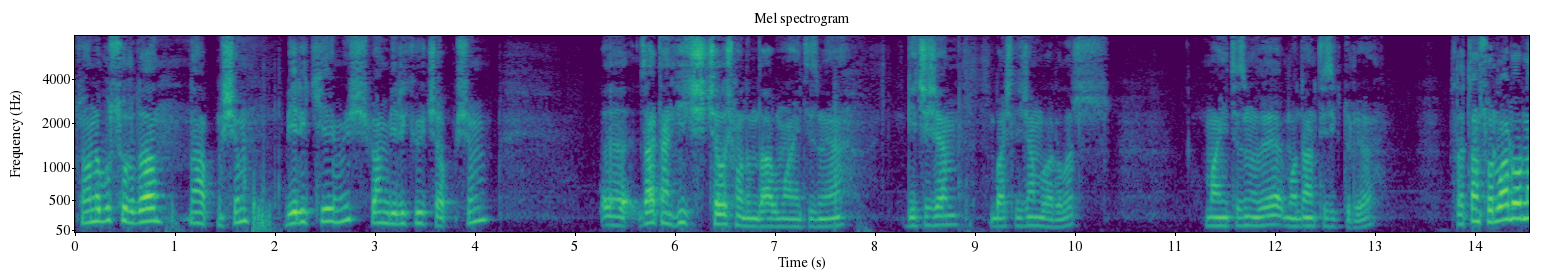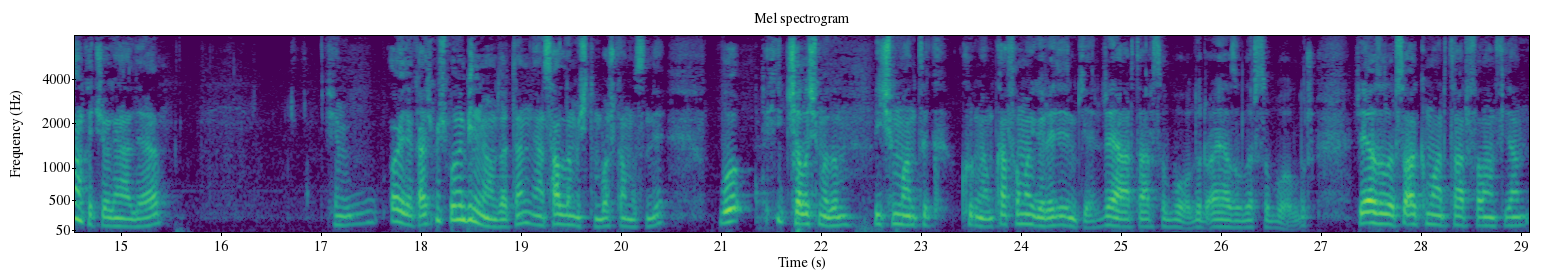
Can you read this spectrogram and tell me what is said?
Sonra bu soruda ne yapmışım? 1-2'ymiş. Ben 1-2-3 yapmışım. Ee, zaten hiç çalışmadım daha bu manyetizmaya. Geçeceğim, başlayacağım bu aralar. Manyetizma ve modern fizik duruyor. Zaten sorular da oradan kaçıyor genelde ya. Şimdi öyle kaçmış. Bunu bilmiyorum zaten. Yani sallamıştım boş kalmasın diye. Bu hiç çalışmadım. Hiç mantık kurmuyorum. Kafama göre dedim ki R artarsa bu olur. A yazılırsa bu olur. R yazılırsa akım artar falan filan.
